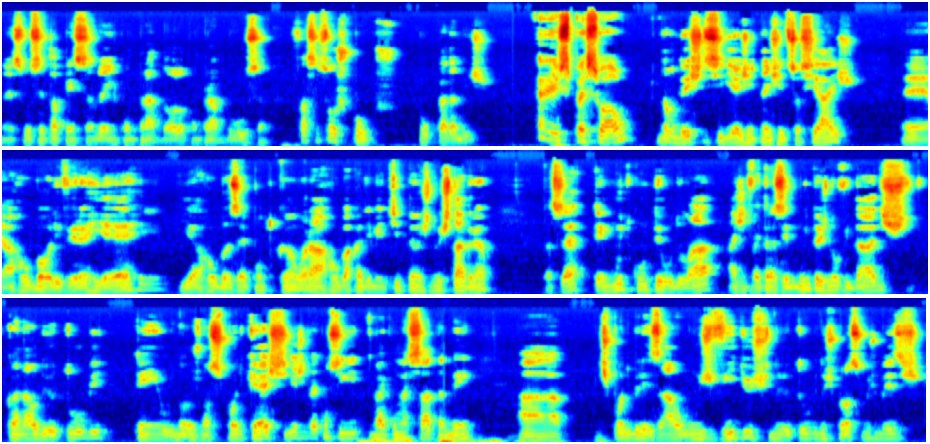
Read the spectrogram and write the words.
Né? Se você está pensando em comprar dólar, comprar bolsa, faça só aos poucos, pouco cada mês. É isso, pessoal. Não deixe de seguir a gente nas redes sociais, é, arroba oliveirarr e arroba zé.câmara, arroba Academia de Titãs no Instagram, tá certo? Tem muito conteúdo lá, a gente vai trazer muitas novidades, canal do YouTube, tem os nossos podcasts e a gente vai conseguir, vai começar também a disponibilizar alguns vídeos no YouTube nos próximos meses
